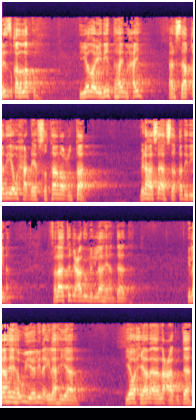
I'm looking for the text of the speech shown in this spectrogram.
Risqan lakum. Iyadoo idiin tahay maxay? Arsaaqadiiya waxaa dheefsataan oo cuntaan. Midhahaasa arsaaqadidiina. Falaa tajcaluu lilaahi andaada ilaahay ha u yeelina ilaahyaal iyo waxyaaba aad la caabudaan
